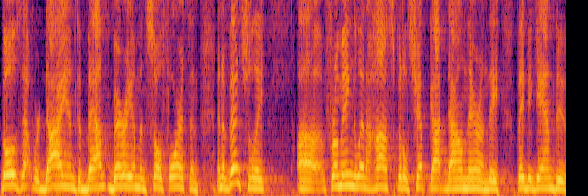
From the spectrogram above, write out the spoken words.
those that were dying to bury them and so forth. And, and eventually, uh, from England, a hospital ship got down there and they, they began to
